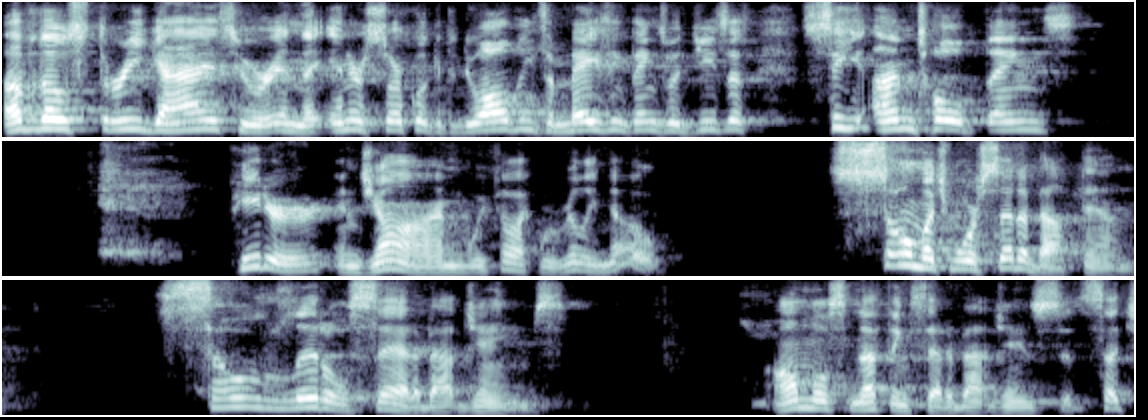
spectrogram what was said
Of those three guys who are in the inner circle, get to do all these amazing things with Jesus, see untold things. Peter and John, we feel like we really know. So much more said about them. So little said about James. Almost nothing said about James. Such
